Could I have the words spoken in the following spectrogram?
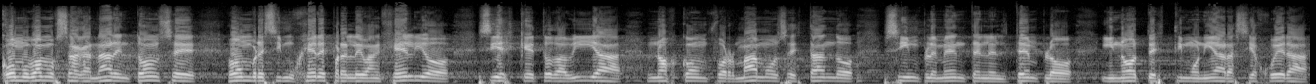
¿Cómo vamos a ganar entonces hombres y mujeres para el Evangelio si es que todavía nos conformamos estando simplemente en el templo y no testimoniar hacia afuera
